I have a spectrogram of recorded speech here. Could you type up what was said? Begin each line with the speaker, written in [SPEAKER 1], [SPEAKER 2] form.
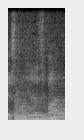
[SPEAKER 1] It's my is.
